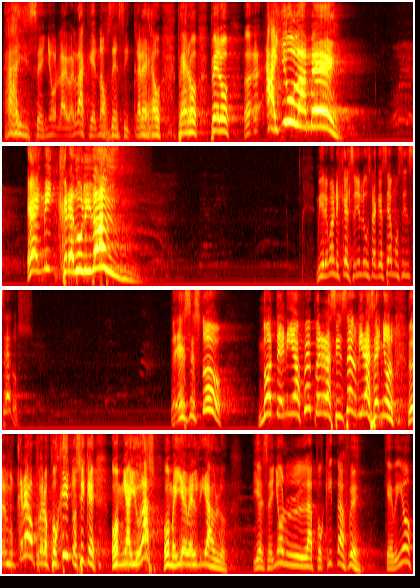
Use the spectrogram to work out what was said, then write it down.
Ay, Señor, la verdad que no sé si creo, pero, pero, eh, ayúdame en mi incredulidad. Mire, hermano, es que al Señor le gusta que seamos sinceros. Ese es todo. No tenía fe, pero era sincero. Mira, Señor, eh, creo, pero poquito. Así que o me ayudas o me lleve el diablo. Y el Señor, la poquita fe que vio,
